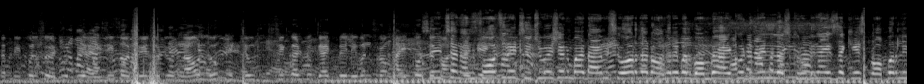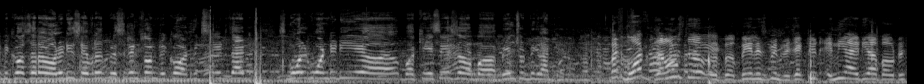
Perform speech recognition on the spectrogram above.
the people, so it would be easy for bail. But you now look, it's difficult to get bail even from High Court. See, it's an unfortunate situation, but I am sure that Honorable Bombay High Court will uh, scrutinize the case properly because there are already several precedents on record which state that small quantity uh, cases uh, bail should be granted. But what grounds the uh, bail has been rejected? Any idea about it?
